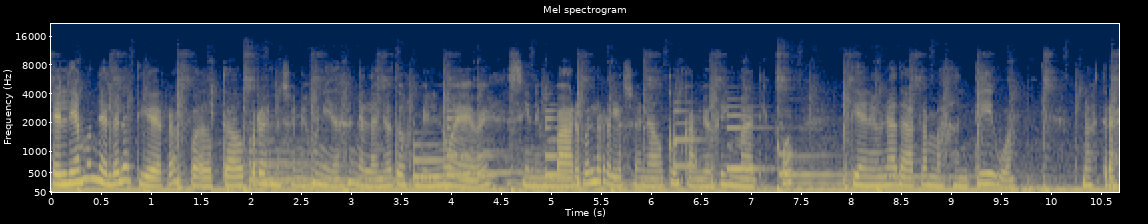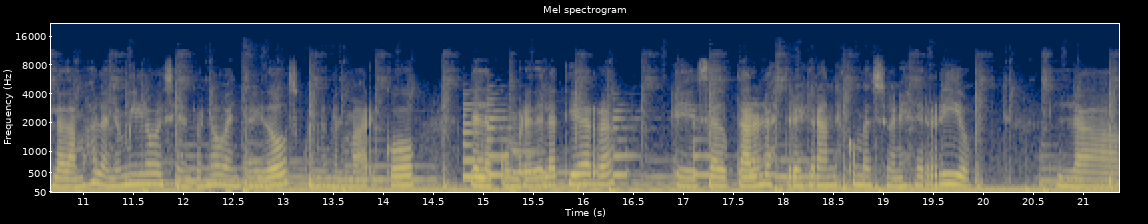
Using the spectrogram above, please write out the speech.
El Día Mundial de la Tierra fue adoptado por las Naciones Unidas en el año 2009, sin embargo lo relacionado con cambio climático tiene una data más antigua. Nos trasladamos al año 1992, cuando en el marco de la Cumbre de la Tierra eh, se adoptaron las tres grandes convenciones de Río, la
